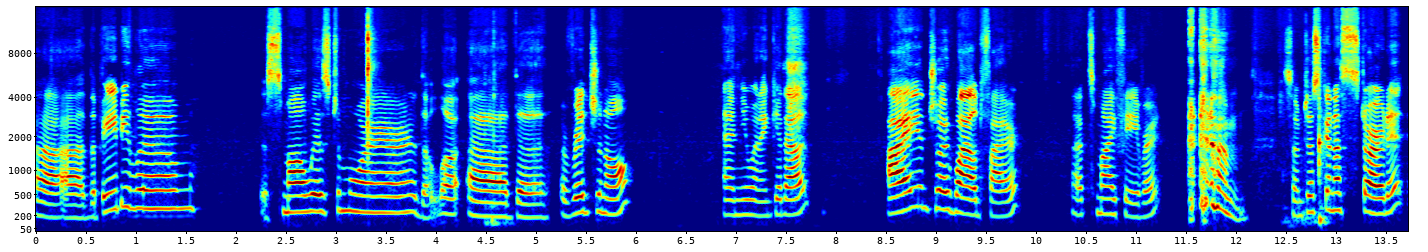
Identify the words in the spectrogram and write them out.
uh, the baby loom, the small wisdom warrior, the uh, the original, and you want to get out. I enjoy wildfire. That's my favorite. so I'm just going to start it.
